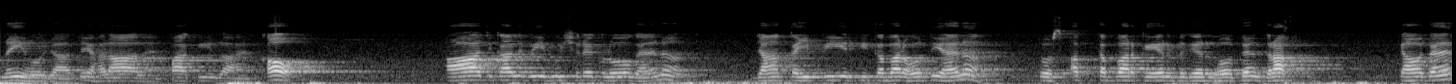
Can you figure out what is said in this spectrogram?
نہیں ہو جاتے، حلال ہیں، پاکیزہ ہیں، کھاؤ۔ آج کل بھی مشرق لوگ ہیں نا، جہاں کہیں پیر کی قبر ہوتی ہے نا، تو اب قبر کے ارد گرد ہوتے ہیں درخت۔ کیا ہوتے ہیں؟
